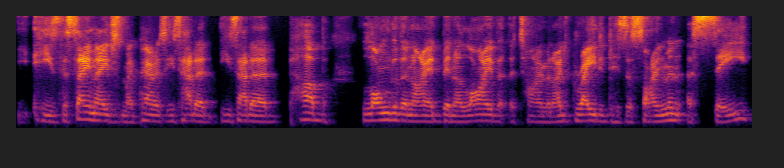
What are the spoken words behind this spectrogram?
he's the same age as my parents. He's had a he's had a pub longer than I had been alive at the time, and I'd graded his assignment a C.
